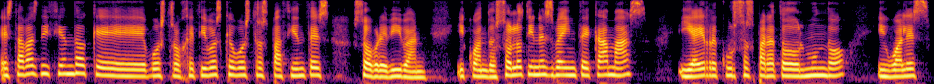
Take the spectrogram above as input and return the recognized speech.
Estabas diciendo que vuestro objetivo es que vuestros pacientes sobrevivan y cuando solo tienes 20 camas y hay recursos para todo el mundo, igual es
